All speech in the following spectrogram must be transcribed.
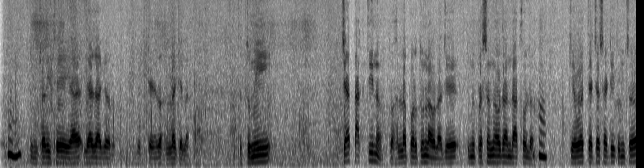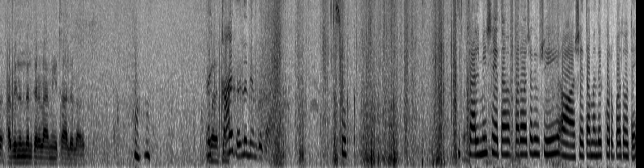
तुमच्या तिथे या या जागेवर बिबट्याने जो हल्ला केला तर तुम्ही ज्या ताकदीनं तो हल्ला परतून लावला जे तुम्ही प्रसंगावधान दाखवलं केवळ त्याच्यासाठी तुमचं अभिनंदन करायला आम्ही इथं आलेलो आहोत. काय- घडलं नेमकं का काल मी शेता परवाच्या दिवशी शेतामध्ये खुरपत होते.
